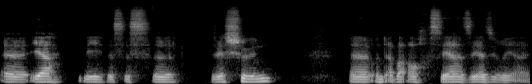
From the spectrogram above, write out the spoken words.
äh, ja, nee, das ist äh, sehr schön äh, und aber auch sehr, sehr surreal.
